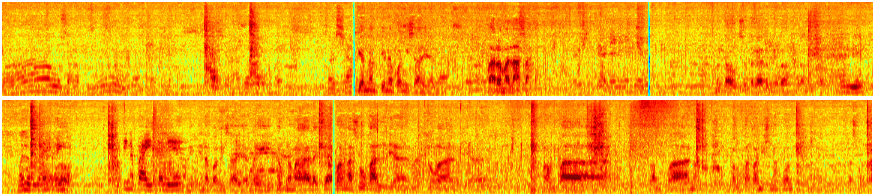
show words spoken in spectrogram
Wow! Sarap yun. Sarsya. Lagyan ng tinapangisayan para malasa. Anong tawag sa Tagalog nito? Ano yun? Malunggay. Ay, Oh, buti na pahitan eh. may tinapangisayan. May itlog na mahalat siya. Pang asukal. Yan, asukal. Yan. Pampa... Pampa, ano? pampatamis ng konti. Kasuka.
